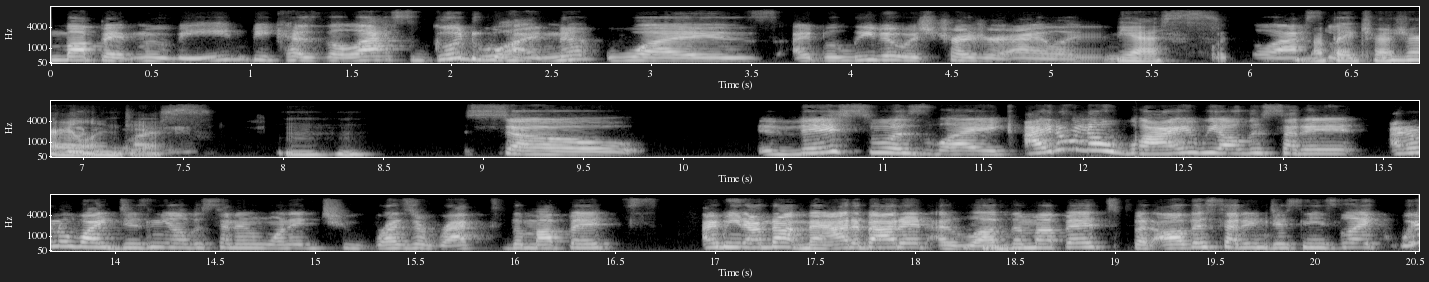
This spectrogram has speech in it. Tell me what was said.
Muppet movie because the last good one was, I believe it was Treasure Island. Yes. Was the last Muppet like, Treasure Island. one. Yes. Mm-hmm. So this was like, I don't know why we all of a sudden, I don't know why Disney all of a sudden wanted to resurrect the Muppets. I mean, I'm not mad about it. I love the Muppets, but all of a sudden Disney's like, we're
